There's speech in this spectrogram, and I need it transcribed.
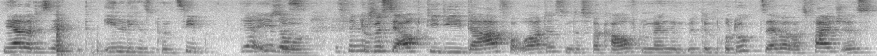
Ja, aber das ist ja ein ähnliches Prinzip. Ja, eh, So, das, das Du bist ja auch die, die da vor Ort ist und das verkauft und wenn mit dem Produkt selber was falsch ist,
